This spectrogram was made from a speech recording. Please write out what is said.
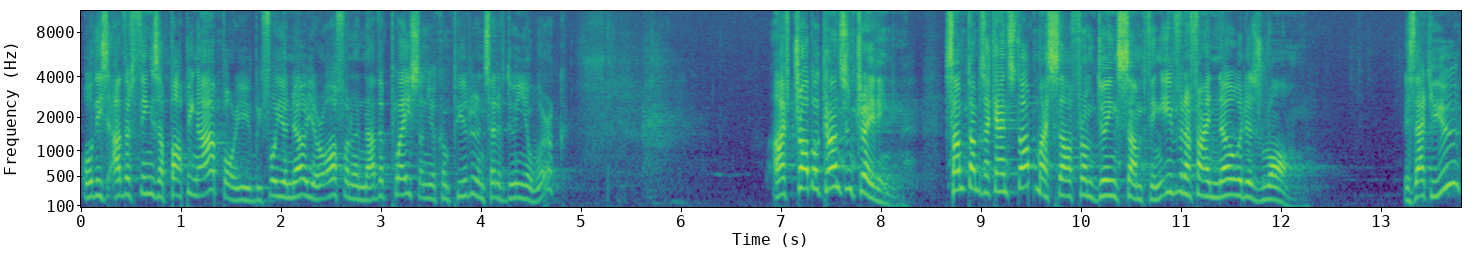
all these other things are popping up, or you, before you know, you're off on another place on your computer instead of doing your work? I have trouble concentrating. Sometimes I can't stop myself from doing something, even if I know it is wrong. Is that you?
